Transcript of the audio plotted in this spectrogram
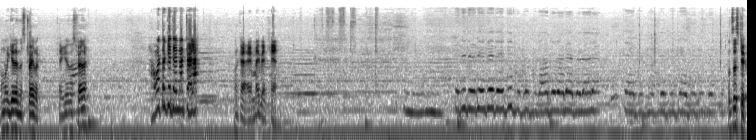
I want to get in this trailer. Can I get in this trailer? I want to get in that trailer. Okay, maybe I can't. What's this do?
